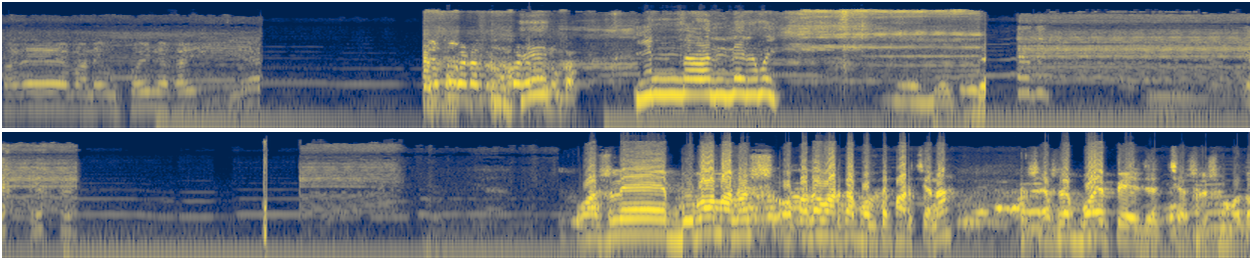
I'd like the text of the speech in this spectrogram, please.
মানে উপায় না খালি ইন্না লিল্লাহি ভাই। ও আসলে বোবা মানুষ ও কথাবার্তা বলতে পারছে না। সে আসলে ভয় পেয়ে যাচ্ছে আসলে সম্ভবত।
